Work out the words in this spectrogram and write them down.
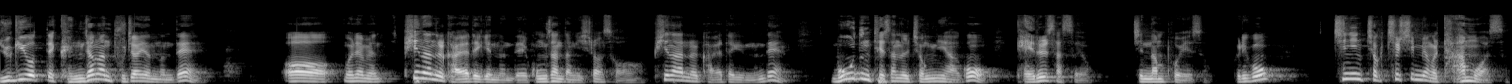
6.25 때 굉장한 부자였는데 어 뭐냐면 피난을 가야 되겠는데 공산당이 싫어서 피난을 가야 되겠는데 모든 재산을 정리하고 배를 샀어요. 진남포에서. 그리고 친인척 70명을 다 모았어.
